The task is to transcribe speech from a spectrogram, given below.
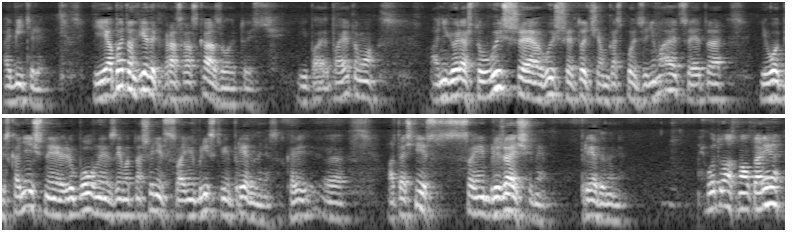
обители? И об этом Веды как раз рассказывают. То есть и поэтому они говорят, что высшее, высшее то, чем Господь занимается, это его бесконечные любовные взаимоотношения со своими близкими преданными, э, а точнее с своими ближайшими преданными. Вот у нас на алтаре,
